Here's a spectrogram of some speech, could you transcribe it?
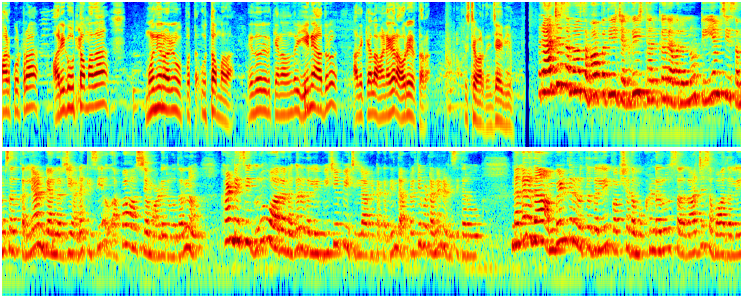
ಮಾಡಿಕೊಟ್ರೆ ಅವರಿಗೂ ಉತ್ತಮ ಅದ ಮುಂದಿನವರಿಗೂ ಉಪ ಉತ್ತಮ ಅದ. ಇದು ಇದಕ್ಕೆ ಏನದಂದ್ರೆ ಏನೇ ಆದರೂ ಅದಕ್ಕೆಲ್ಲ ಹೊಣೆಗಾರ ಅವರೇ ಇರ್ತಾರೆ. ಇಷ್ಟೇ ಮಾಡ್ತೀನಿ. ಜೈ ಭೀಮ್. ರಾಜ್ಯಸಭಾ ಸಭಾಪತಿ ಜಗದೀಶ್ ಧನ್ಕರ್ ಅವರನ್ನು ಟಿಎಂಸಿ ಸಂಸದ್ ಕಲ್ಯಾಣ್ ಬ್ಯಾನರ್ಜಿ ಅಣಕಿಸಿ ಅಪಹಾಸ್ಯ ಮಾಡಿರುವುದನ್ನು ಖಂಡಿಸಿ ಗುರುವಾರ ನಗರದಲ್ಲಿ ಬಿಜೆಪಿ ಜಿಲ್ಲಾ ಘಟಕದಿಂದ ಪ್ರತಿಭಟನೆ ನಡೆಸಿದರು. ನಗರದ ಅಂಬೇಡ್ಕರ್ ವೃತ್ತದಲ್ಲಿ ಪಕ್ಷದ ಮುಖಂಡರು ರಾಜ್ಯಸಭಾದಲ್ಲಿ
